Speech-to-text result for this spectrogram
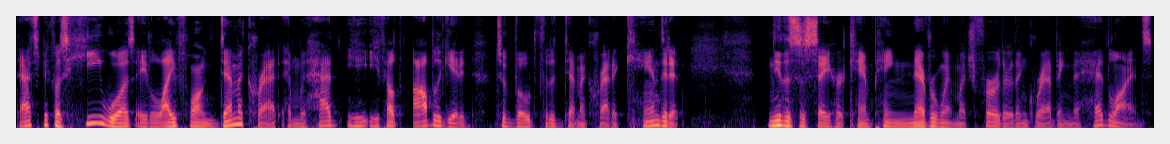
That's because he was a lifelong Democrat and had he, felt obligated to vote for the Democratic candidate. Needless to say, her campaign never went much further than grabbing the headlines.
